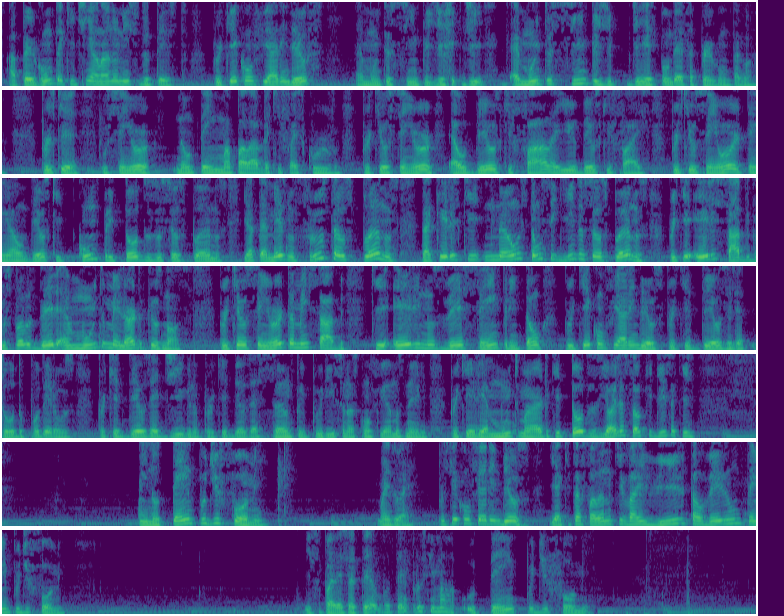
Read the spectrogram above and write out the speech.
a pergunta que tinha lá no início do texto: por que confiar em Deus? É muito simples de, de é muito simples de, de responder essa pergunta agora. Porque o Senhor não tem uma palavra que faz curva. Porque o Senhor é o Deus que fala e o Deus que faz. Porque o Senhor tem é um Deus que cumpre todos os seus planos e até mesmo frustra os planos daqueles que não estão seguindo os seus planos, porque ele sabe que os planos dele é muito melhor do que os nossos porque o Senhor também sabe que ele nos vê sempre. Então, por que confiar em Deus? Porque Deus ele é todo poderoso, porque Deus é digno, porque Deus é santo e por isso nós confiamos nele, porque ele é muito maior do que todos. E olha só o que diz aqui. E no tempo de fome. Mas ué, por que confiar em Deus? E aqui está falando que vai vir talvez um tempo de fome. Isso parece até, vou até aproximar, o tempo de fome.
